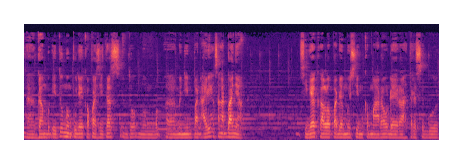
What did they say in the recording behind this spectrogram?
uh, gambut itu mempunyai kapasitas untuk uh, menyimpan air yang sangat banyak. Sehingga kalau pada musim kemarau daerah tersebut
